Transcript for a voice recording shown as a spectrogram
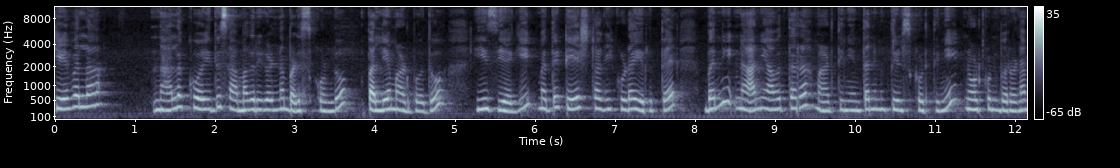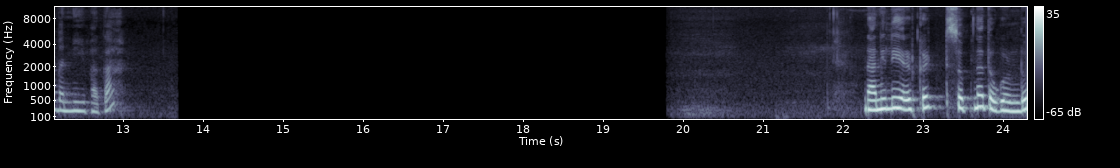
ಕೇವಲ ನಾಲ್ಕು ಐದು ಸಾಮಗ್ರಿಗಳನ್ನ ಬಳಸ್ಕೊಂಡು ಪಲ್ಯ ಮಾಡ್ಬೋದು. ಈಸಿಯಾಗಿ ಮತ್ತು ಟೇಸ್ಟಾಗಿ ಕೂಡ ಇರುತ್ತೆ. ಬನ್ನಿ, ನಾನು ಯಾವ ಥರ ಮಾಡ್ತೀನಿ ಅಂತ ನಿಮಗೆ ತಿಳಿಸ್ಕೊಡ್ತೀನಿ. ನೋಡ್ಕೊಂಡು ಬರೋಣ ಬನ್ನಿ ಇವಾಗ. ನಾನಿಲ್ಲಿ ಎರಡು ಕಟ್ ಸೊಪ್ಪನ್ನ ತೊಗೊಂಡು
